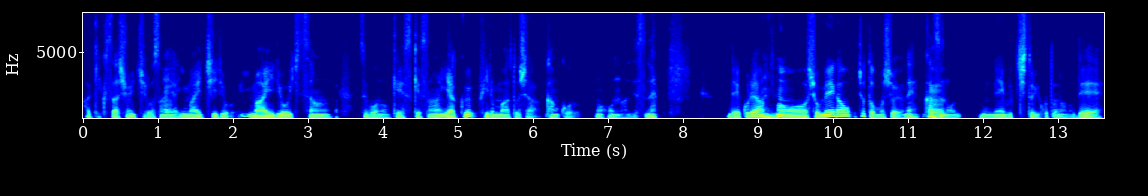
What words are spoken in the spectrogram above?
秋草俊一郎さんや今井良今井良一さん、坪野圭介さん役フィルマート社観光の本なんですね。で、これあの、署名がちょっと面白いよね。数の値打ちということなので、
